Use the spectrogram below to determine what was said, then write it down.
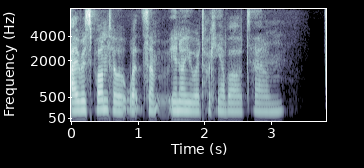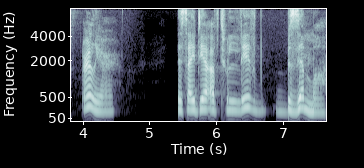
I respond to what some, you know, you were talking about um, earlier. This idea of to live bzimma,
